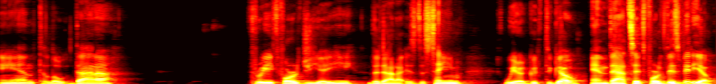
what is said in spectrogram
and load data. 384 GAE, the data is the same. we are good to go. And that's it for this video.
